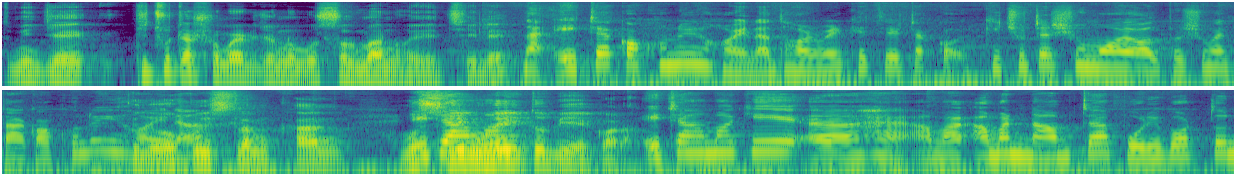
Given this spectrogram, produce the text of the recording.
তুমি যে কিছুটা সময়ের জন্য মুসলমান হয়েছিলে। না এটা কখনোই হয় না। ধর্মের ক্ষেত্রে এটা কিছুটা সময় অল্প সময় তা কখনোই হয় না। অপু ইসলাম খান এটা মুসলিম হয়েই তো বিয়ে করা। এটা আমাকে আহ, হ্যাঁ আমার আমার নামটা পরিবর্তন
